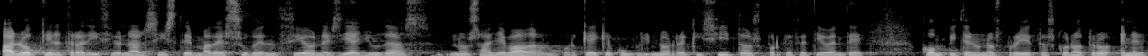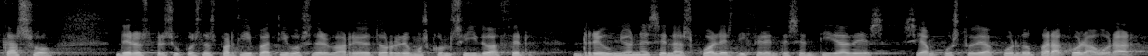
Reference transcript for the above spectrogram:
a lo que el tradicional sistema de subvenciones y ayudas nos ha llevado, porque hay que cumplir unos requisitos, porque efectivamente compiten unos proyectos con otros. En el caso de los presupuestos participativos del barrio de Torrero hemos conseguido hacer reuniones en las cuales diferentes entidades se han puesto de acuerdo para colaborar.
